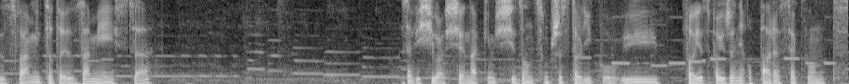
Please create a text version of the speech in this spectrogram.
z wami, co to jest za miejsce. Zawiesiłaś się na kimś siedzącym przy stoliku i twoje spojrzenie o parę sekund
